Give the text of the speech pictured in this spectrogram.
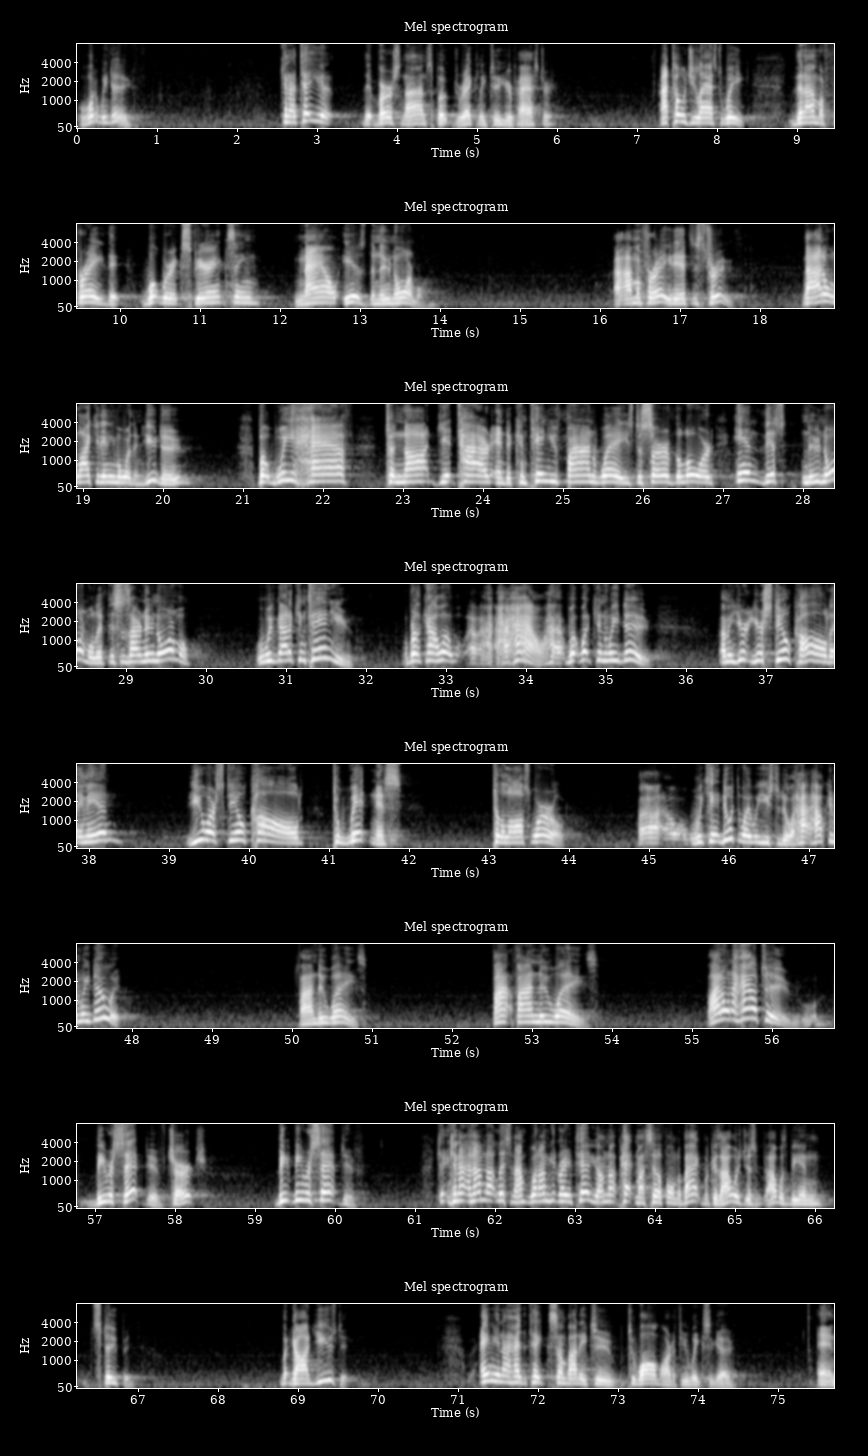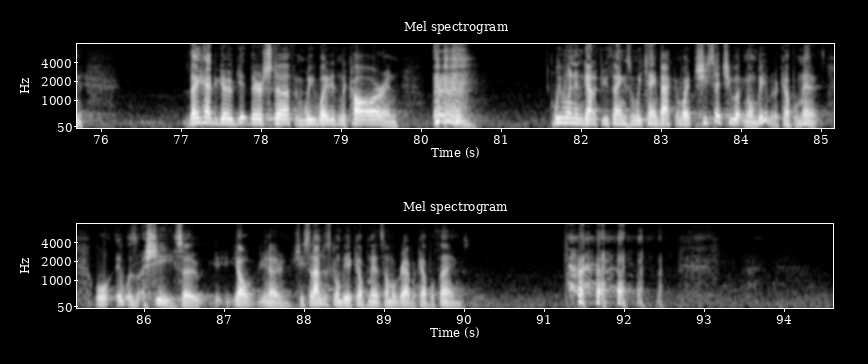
Well, what do we do? Can I tell you that verse 9 spoke directly to your pastor? I told you last week that I'm afraid that what we're experiencing now is the new normal. I'm afraid it's the truth. Now, I don't like it any more than you do, but we have to not get tired and to continue find ways to serve the Lord in this new normal, if this is our new normal. We've got to continue. Well, Brother Kyle, what, how? how? What, what can we do? I mean, you're, you're still called, amen? You are still called to witness to the lost world. Uh, we can't do it the way we used to do it. How, how can we do it? Find new ways. Find, find new ways. I don't know how to. Be receptive, church. Be, be receptive. Can, can I, and I'm not, listen, I'm, what I'm getting ready to tell you, I'm not patting myself on the back because I was just, I was being stupid. But God used it. Amy and I had to take somebody to, to Walmart a few weeks ago. And they had to go get their stuff, and we waited in the car, and we went and got a few things, and we came back and waited. She said she wasn't going to be but a couple minutes. Well, it was a she, so y'all, you know, she said, I'm just going to be a couple minutes, I'm going to grab a couple things.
